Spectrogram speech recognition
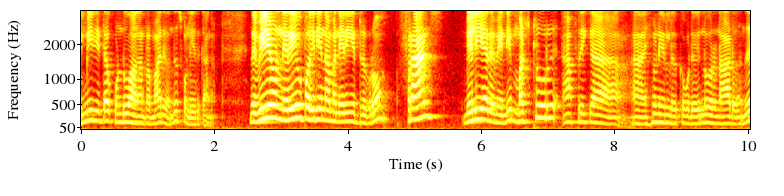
இமீடியட்டாக கொண்டு வாங்கன்ற மாதிரி வந்து சொல்லியிருக்காங்க. இந்த வீடியோ நிறைவு பகுதியை நம்ம நெருங்கிட்டு இருக்கிறோம் ஃப்ரான்ஸ் வெளியேற வேண்டிய மற்றொரு ஆப்பிரிக்கா யூனியனில் இருக்கக்கூடிய இன்னொரு நாடு வந்து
